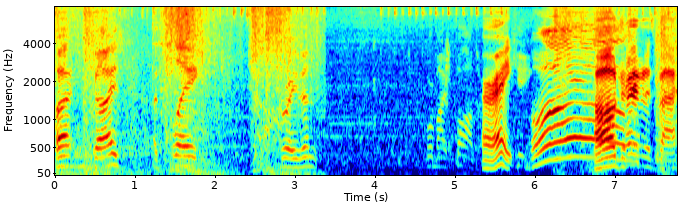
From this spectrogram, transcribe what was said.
But, guys, let's play Draven. Alright. Whoa! Oh! oh, Draven is back.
